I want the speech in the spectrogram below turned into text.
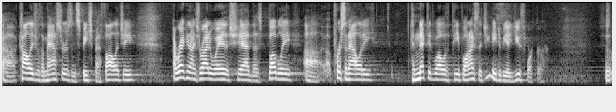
uh, college with a master's in speech pathology. I recognized right away that she had this bubbly uh, personality, connected well with people, and I said, You need to be a youth worker. She said,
